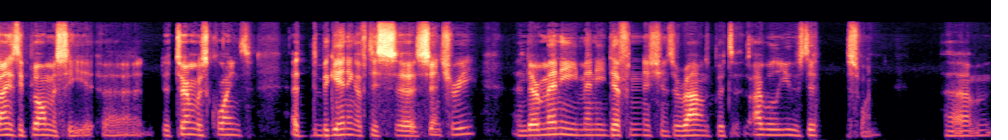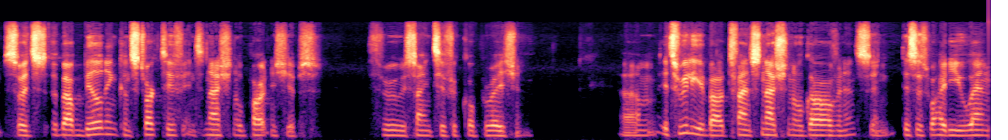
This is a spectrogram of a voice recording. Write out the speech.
science diplomacy. Uh, the term was coined at the beginning of this uh, century, and there are many, many definitions around, but I will use this one. Um, so it's about building constructive international partnerships through scientific cooperation. Um, it's really about transnational governance, and this is why the UN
